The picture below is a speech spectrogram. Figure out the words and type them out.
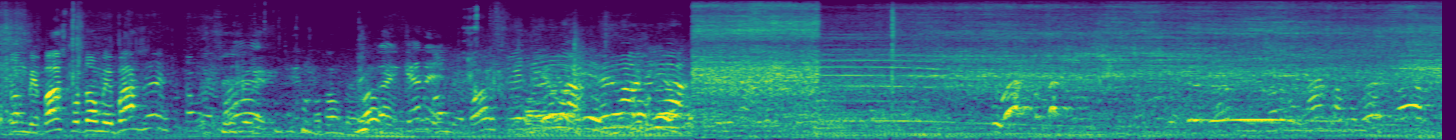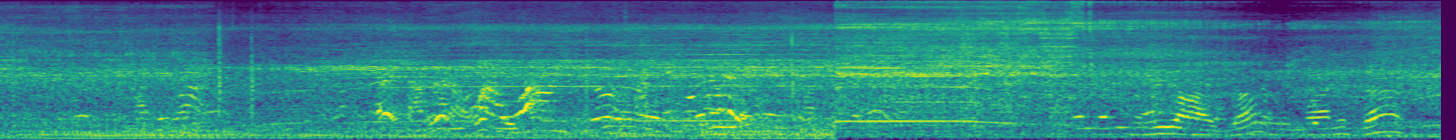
Potong bebas, potong bebas eh. Var mı? Muhalif var.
